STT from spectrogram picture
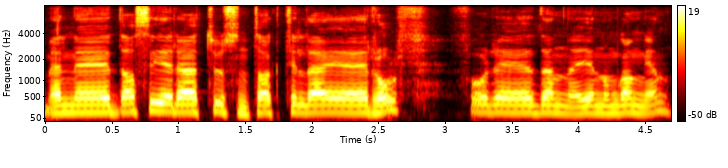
Men eh, da sier jeg tusen takk til deg, Rolf, for eh, denne gjennomgangen.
